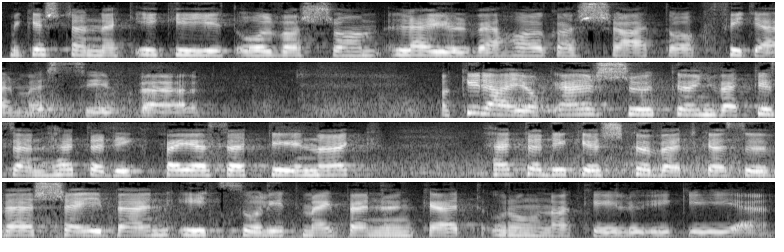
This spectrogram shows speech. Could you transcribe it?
Míg Istennek igéjét olvasom, leülve hallgassátok figyelmes szívvel. A királyok első könyve 17. fejezetének 7. és következő verseiben így szólít meg bennünket Urunknak élő igéje.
